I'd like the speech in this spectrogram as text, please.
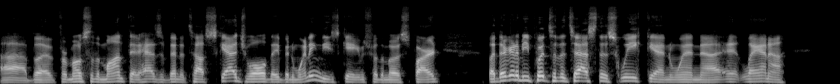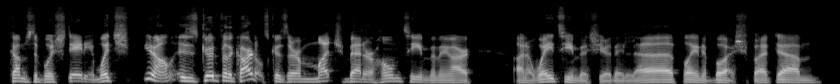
Uh, but for most of the month, it hasn't been a tough schedule. They've been winning these games for the most part, but they're going to be put to the test this weekend when uh, Atlanta comes to Busch Stadium, which you know is good for the Cardinals because they're a much better home team than they are an away team this year. They love playing at Busch, but um,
